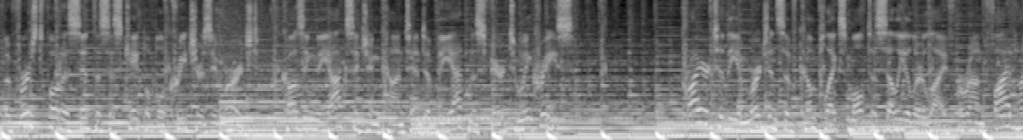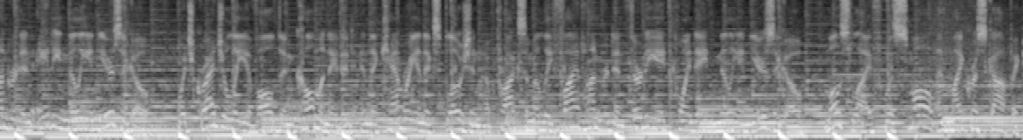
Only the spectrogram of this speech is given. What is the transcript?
the first photosynthesis-capable creatures emerged, causing the oxygen content of the atmosphere to increase. Prior to the emergence of complex multicellular life around 580 million years ago, which gradually evolved and culminated in the Cambrian explosion approximately 538.8 million years ago, most life was small and microscopic.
